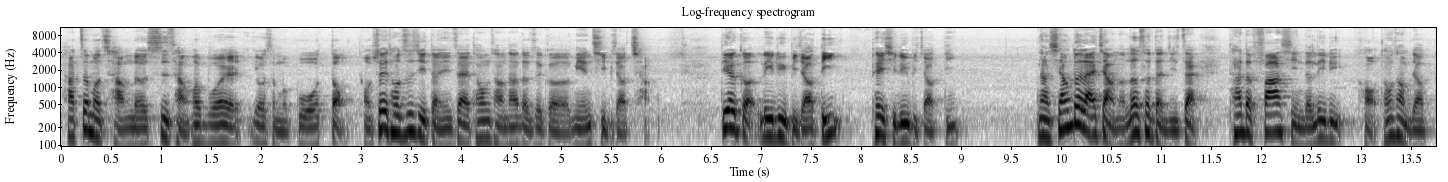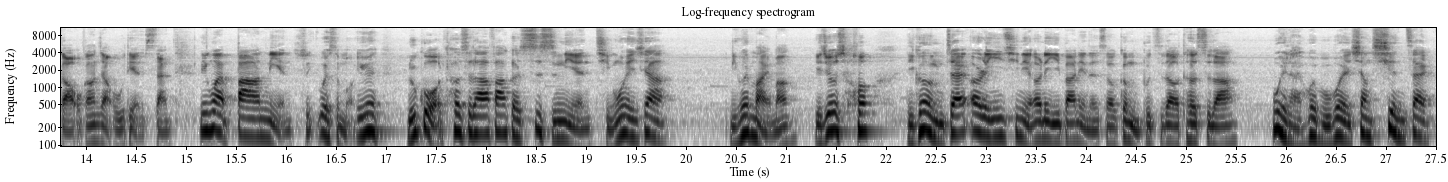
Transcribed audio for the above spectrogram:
它这么长的市场会不会有什么波动，哦，所以投资级等级债通常它的这个年期比较长。第二个利率比较低，配息率比较低。那相对来讲呢，垃圾等级债它的发行的利率好，通常比较高。我刚刚讲五点三，另外八年，所以为什么？因为如果特斯拉发个四十年，请问一下，你会买吗？也就是说，你根本在二零一七年、二零一八年的时候根本不知道特斯拉未来会不会像现在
